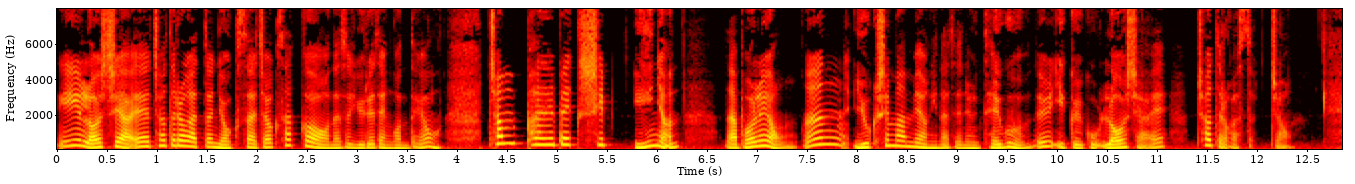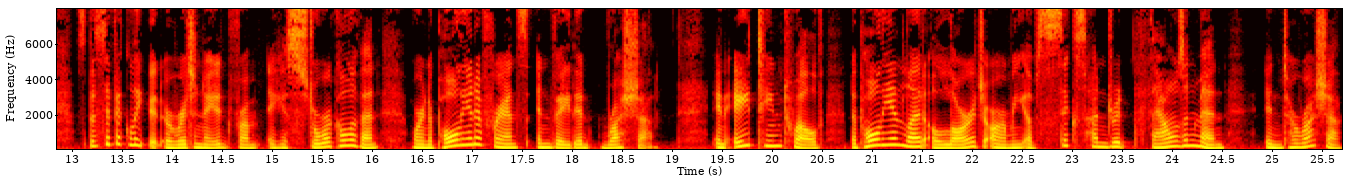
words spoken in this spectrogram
이 러시아에 쳐들어갔던 역사적 사건에서 유래된 건데요. 1812년 나폴레옹은 60만 명이나 되는 대군을 이끌고 러시아에 쳐들어갔었죠. Specifically, it originated from a historical event where Napoleon of France invaded Russia. In 1812, Napoleon led a large army of 600,000 men into Russia.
